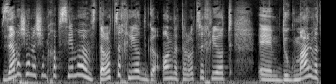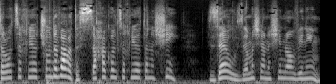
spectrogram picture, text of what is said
זה מה שאנשים מחפשים היום, אז אתה לא צריך להיות גאון, ואתה לא צריך להיות אה, דוגמן, ואתה לא צריך להיות שום דבר, אתה סך הכל צריך להיות אנשי. זהו, זה מה שאנשים לא מבינים.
